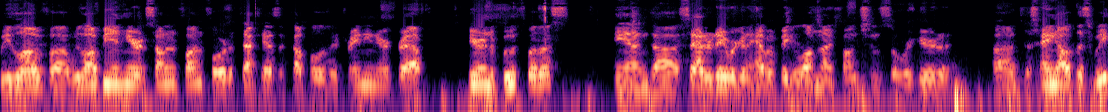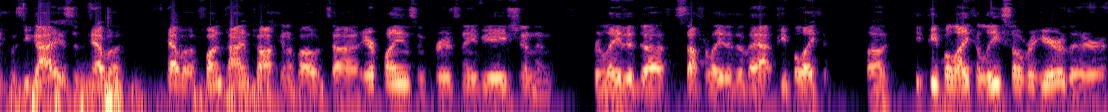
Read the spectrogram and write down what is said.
we love uh, we love being here at Sun and Fun. Florida Tech has a couple of their training aircraft here in the booth with us, and uh, Saturday we're going to have a big alumni function. So we're here to uh, just hang out this week with you guys and have a have a fun time talking about uh, airplanes and careers in aviation and related uh, stuff related to that. People like uh, people like Elise over here that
